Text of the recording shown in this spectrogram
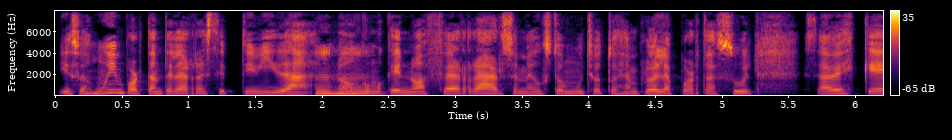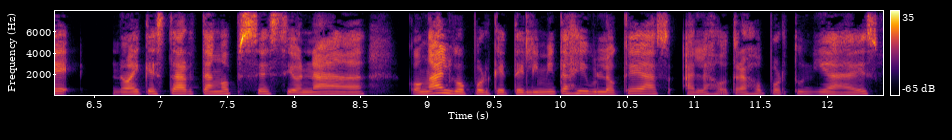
Y eso es muy importante, la receptividad, ¿no? Como que no aferrarse. Me gustó mucho tu ejemplo de la puerta azul. Sabes que no hay que estar tan obsesionada con algo porque te limitas y bloqueas a las otras oportunidades.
